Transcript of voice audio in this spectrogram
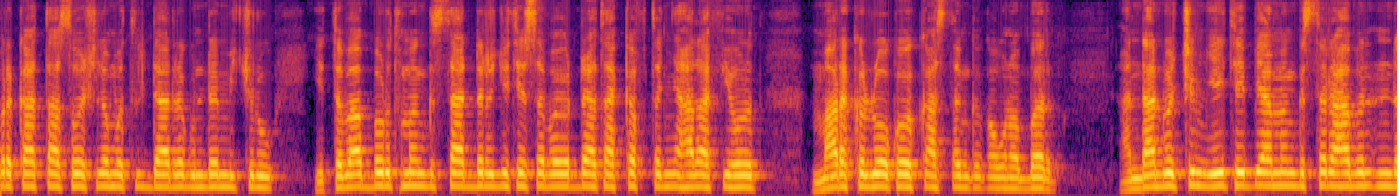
በርካታ ሰዎች ለሞት ሊዳረጉ እንደሚችሉ የተባበሩት መንግስታት ድርጅት የሰብአዊ እርዳታ ከፍተኛ ኃላፊ የሆኑት ማርክ ሎኮክ አስጠንቅቀው ነበር። አንዳንዶችም የኢትዮጵያ መንግስት ረሃብን እንደ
